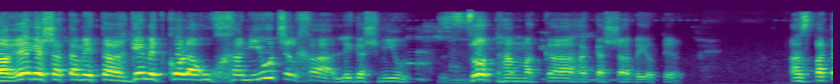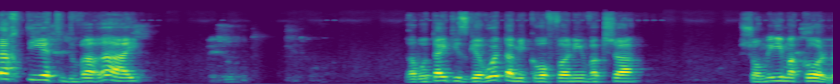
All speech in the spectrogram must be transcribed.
ברגע שאתה מתרגם את כל הרוחניות שלך לגשמיות, זאת המכה הקשה ביותר. אז פתחתי את דבריי, רבותיי תסגרו את המיקרופונים בבקשה, שומעים הכל,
